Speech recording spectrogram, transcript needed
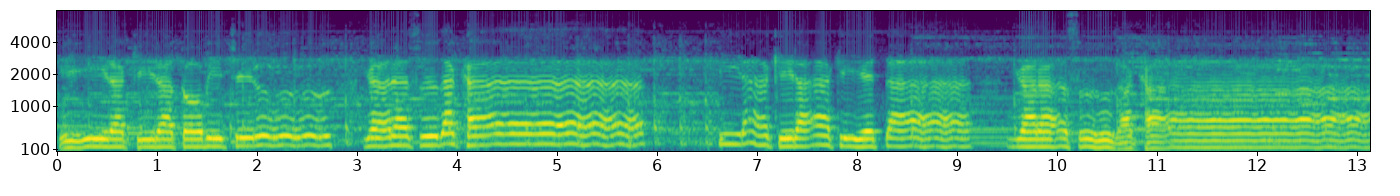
キラキラ飛び散るガラスだかキラキラ消えたガラスだか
